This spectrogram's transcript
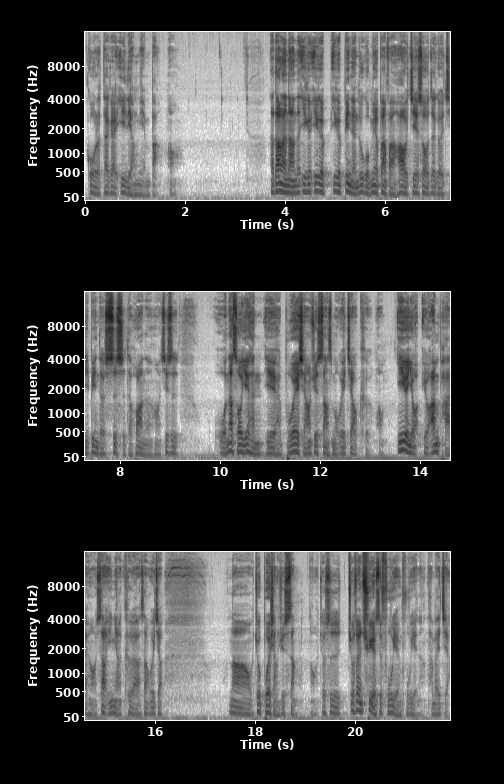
过了大概一两年吧，哈。那当然呢，那一个一个一个病人如果没有办法好好接受这个疾病的事实的话呢，哈，其实我那时候也很也不会想要去上什么卫教课，哈。医院有有安排哈，上营养课啊，上卫教，那我就不会想去上，哦，就是就算去也是敷衍敷衍啊，坦白讲。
